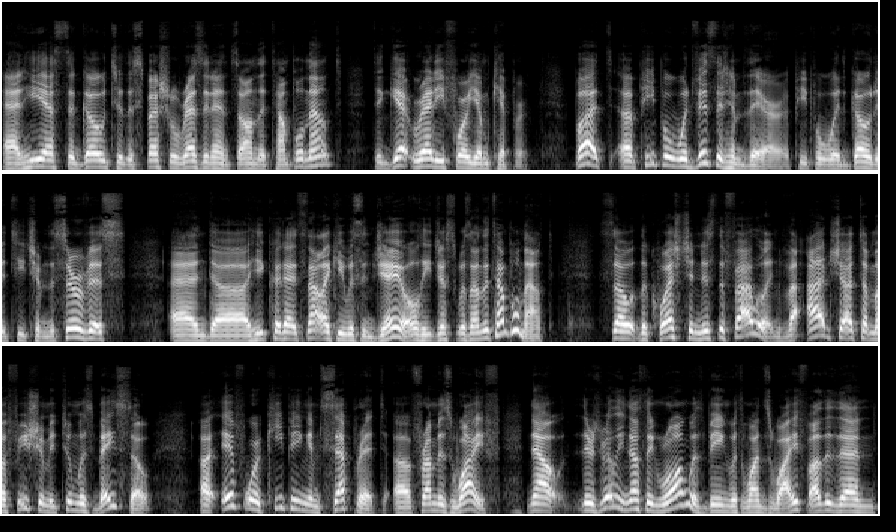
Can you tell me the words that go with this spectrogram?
and he has to go to the special residence on the Temple Mount to get ready for Yom Kippur. But uh, people would visit him there. People would go to teach him the service, and uh, he could. It's not like he was in jail. He just was on the Temple Mount. So the question is the following: Va'ad shata mafisha mitumus beso uh, if we're keeping him separate uh, from his wife, now there's really nothing wrong with being with one's wife, other than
